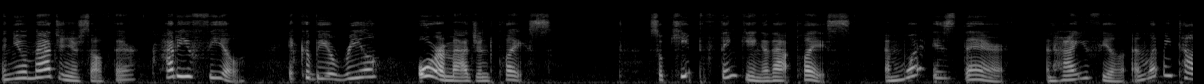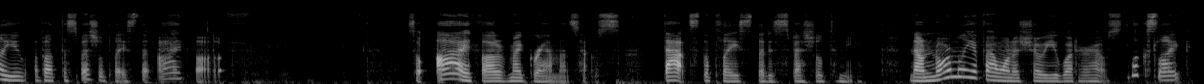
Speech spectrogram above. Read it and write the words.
And you imagine yourself there, how do you feel? It could be a real or imagined place. So keep thinking of that place and what is there and how you feel. And let me tell you about the special place that I thought of. So I thought of my grandma's house. That's the place that is special to me. Now, normally if I want to show you what her house looks like,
